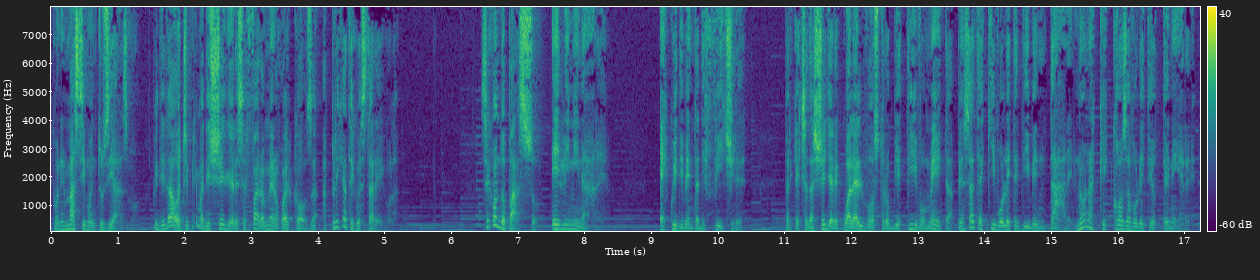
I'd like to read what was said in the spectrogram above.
con il massimo entusiasmo. Quindi da oggi, prima di scegliere se fare o meno qualcosa, applicate questa regola. Secondo passo, eliminare. E qui diventa difficile, perché c'è da scegliere qual è il vostro obiettivo, meta. Pensate a chi volete diventare, non a che cosa volete ottenere.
